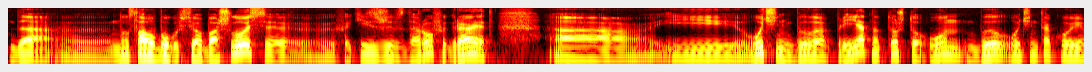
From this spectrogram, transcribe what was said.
Да, э, ну, слава богу, все обошлось, э, хоккеист жив-здоров, играет. А, и очень было приятно то, что он был очень такой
